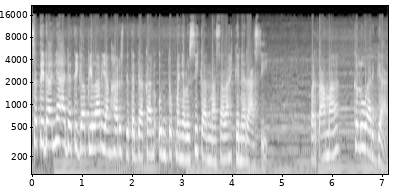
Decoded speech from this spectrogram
Setidaknya ada tiga pilar yang harus ditegakkan untuk menyelusikan masalah generasi. Pertama, keluarga.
